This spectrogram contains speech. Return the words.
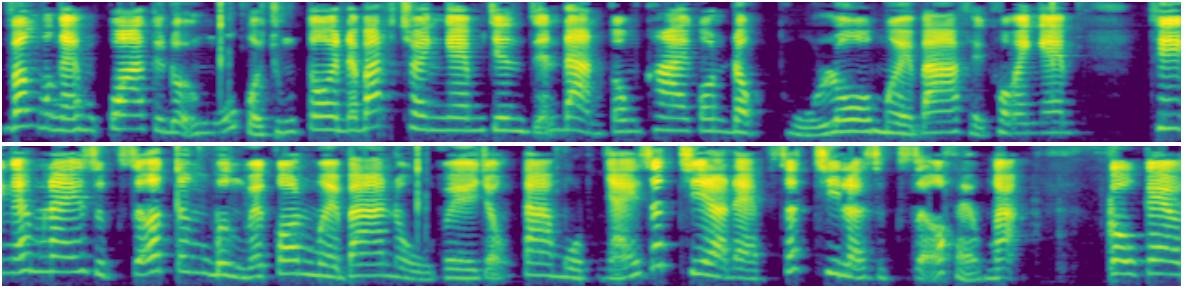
Vâng và ngày hôm qua thì đội ngũ của chúng tôi đã bắt cho anh em trên diễn đàn công khai con độc thủ lô 13 phải không anh em? Thì ngày hôm nay rực rỡ tưng bừng với con 13 nổ về cho chúng ta một nháy rất chi là đẹp, rất chi là rực rỡ phải không ạ? Câu kèo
